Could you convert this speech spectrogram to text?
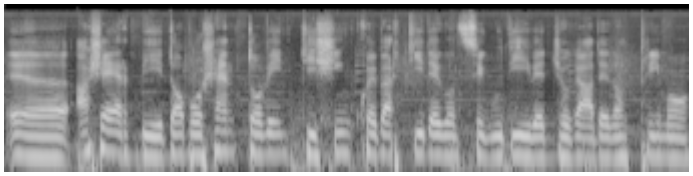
eh, Acerbi dopo 125 partite consecutive giocate dal primo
